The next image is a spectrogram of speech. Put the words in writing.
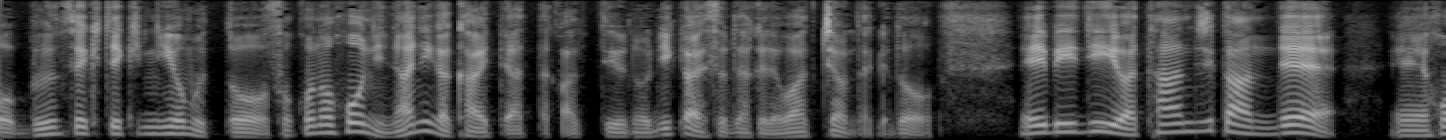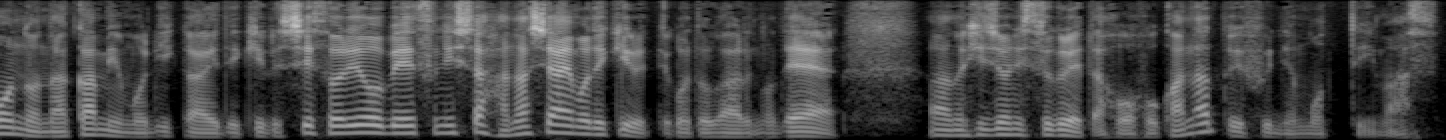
を分析的に読むと、そこの本に何が書いてあったかっていうのを理解するだけで終わっちゃうんだけど、ABD は短時間で、えー本の中身も理解できるし、それをベースにした話し合いもできるっていうことがあるので、あの、非常に優れた方法かなというふうに思っています。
